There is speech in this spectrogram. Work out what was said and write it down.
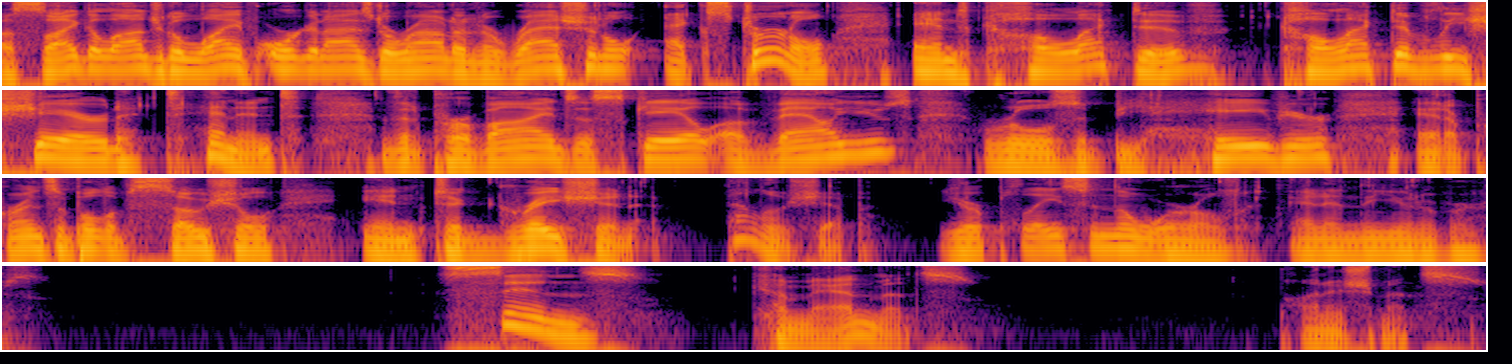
a psychological life organized around an irrational, external, and collective collectively shared tenant that provides a scale of values, rules of behavior, and a principle of social integration. Fellowship, your place in the world and in the universe. Sins, commandments, punishments.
